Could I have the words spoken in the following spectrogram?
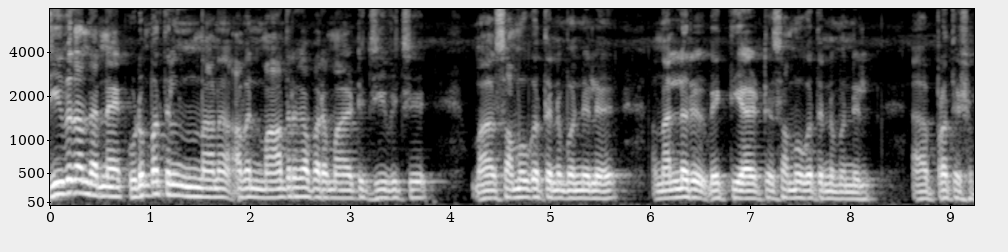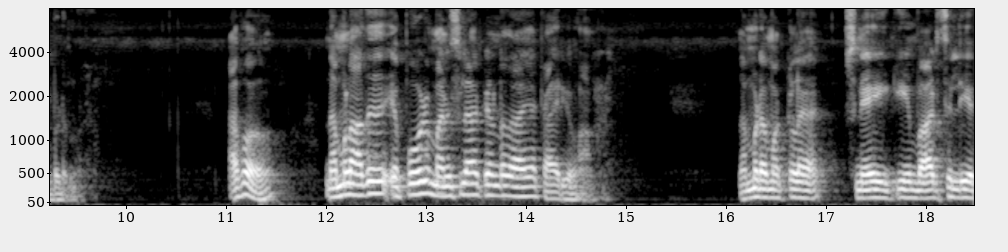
ജീവിതം തന്നെ കുടുംബത്തിൽ നിന്നാണ് അവൻ മാതൃകാപരമായിട്ട് ജീവിച്ച് സമൂഹത്തിന് മുന്നിൽ നല്ലൊരു വ്യക്തിയായിട്ട് സമൂഹത്തിന് മുന്നിൽ പ്രത്യക്ഷപ്പെടുന്നത്. അപ്പോൾ നമ്മളത് എപ്പോഴും മനസ്സിലാക്കേണ്ടതായ കാര്യമാണ്. നമ്മുടെ മക്കളെ സ്നേഹിക്കുകയും വാത്സല്യ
